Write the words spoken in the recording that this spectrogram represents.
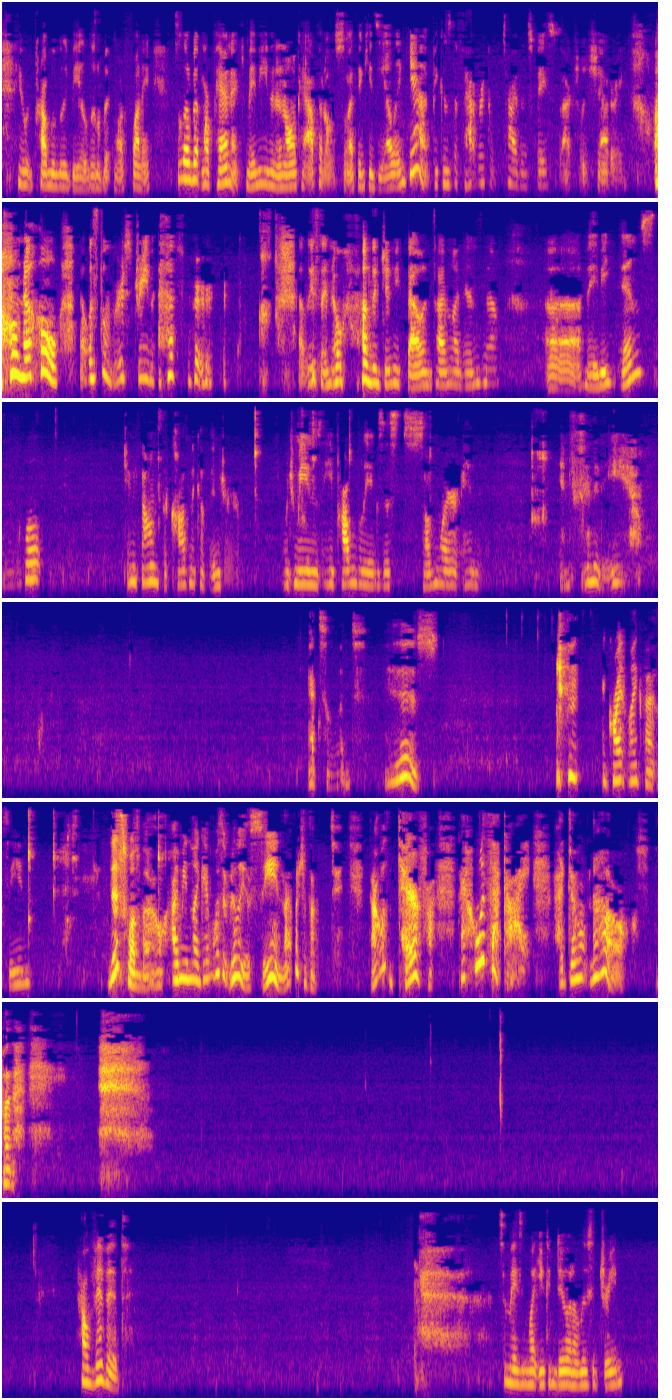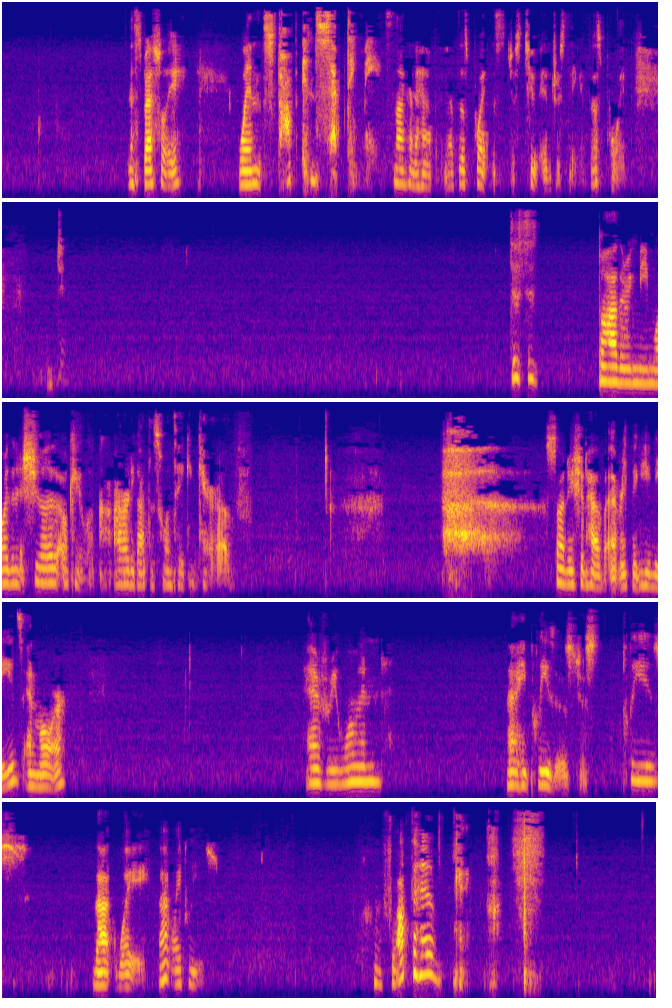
it would probably be a little bit more funny. It's a little bit more panicked, maybe even in all capitals. So I think he's yelling, yeah, because the fabric of time and space is actually shattering. Oh no, that was the worst dream ever. At least I know how the Jimmy Fallon timeline ends now. Uh, maybe ends. Well, Jimmy Fallon's the Cosmic Avenger, which means he probably exists somewhere in infinity. excellent. It is. I quite like that scene. This one though, I mean, like it wasn't really a scene. That was just a, that was terrifying. Now, who was that guy? I don't know, but how vivid It's amazing what you can do in a lucid dream. Especially when stop incepting me. It's not going to happen. At this point, this is just too interesting. At this point, this is bothering me more than it should. Okay, look, I already got this one taken care of. Sonny should have everything he needs and more. Every woman that he pleases, just please that way. That way, please. Flock to him. Okay.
